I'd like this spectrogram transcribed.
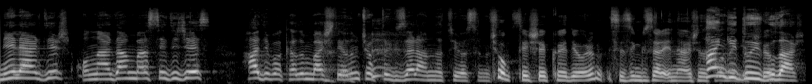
nelerdir? Onlardan bahsedeceğiz. Hadi bakalım başlayalım. Çok da güzel anlatıyorsunuz. Çok teşekkür ediyorum. Sizin güzel enerjiniz hangi duygular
